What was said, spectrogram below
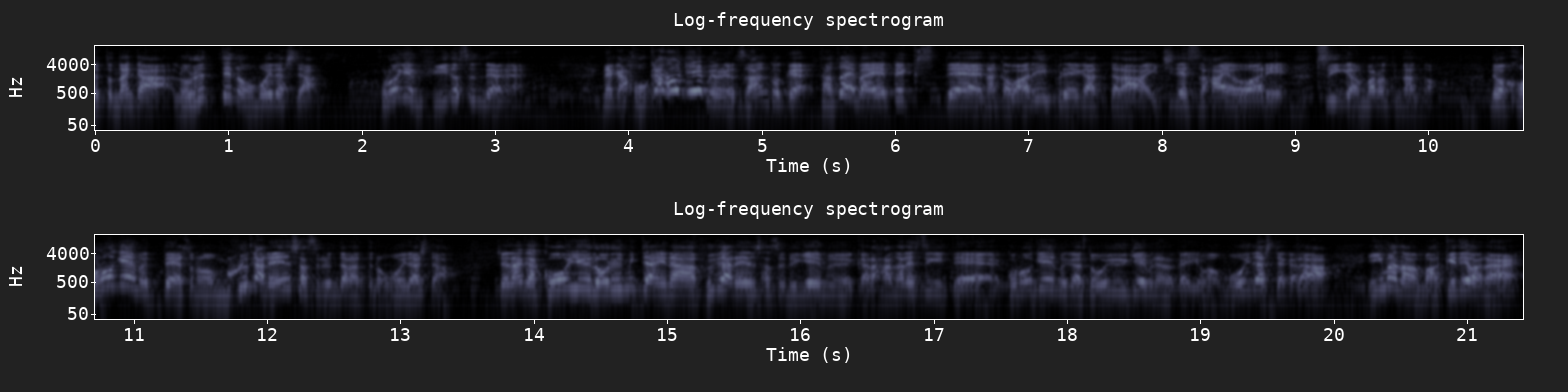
ちょっとなんかロルっての思い出した。このゲームフィードすんだよね。なんか他のゲームよりは残酷。例えば APEX ってなんか悪いプレイがあったら1ですはい終わり。次頑張ろうってなんの。でもこのゲームってその負が連鎖するんだなっての思い出した。じゃあなんかこういうロルみたいな負が連鎖するゲームから離れすぎてこのゲームがどういうゲームなのか今思い出したから今のは負けではない。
